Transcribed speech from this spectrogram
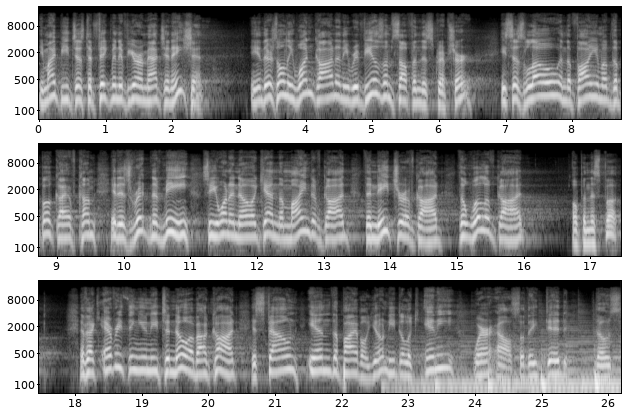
He might be just a figment of your imagination. There's only one God, and he reveals himself in the scripture. He says, Lo, in the volume of the book I have come, it is written of me. So you want to know again the mind of God, the nature of God, the will of God. Open this book. In fact, everything you need to know about God is found in the Bible. You don't need to look anywhere else. So they did those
